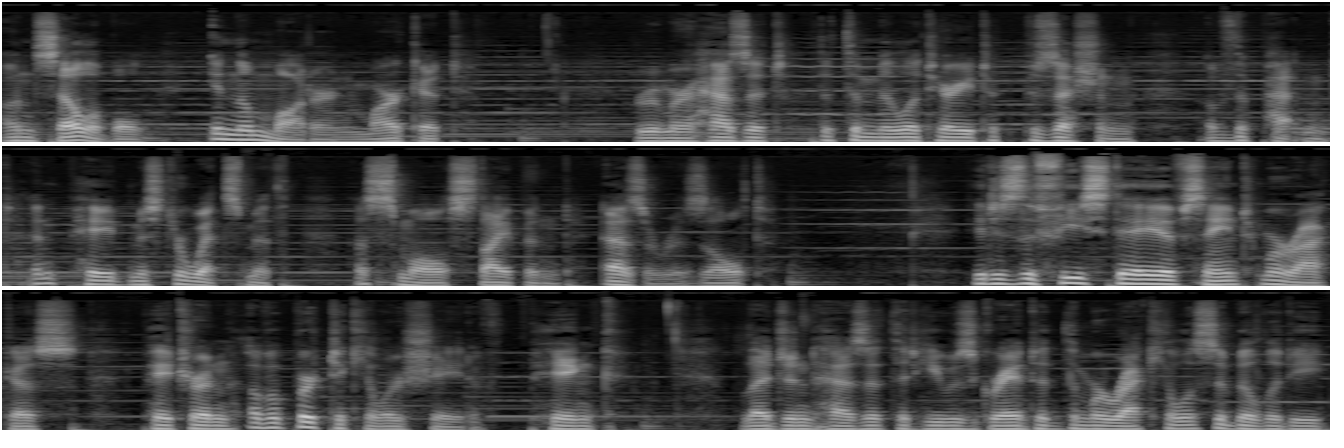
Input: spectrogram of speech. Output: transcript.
unsellable in the modern market. Rumor has it that the military took possession of the patent and paid Mr. Whetsmith a small stipend as a result. It is the feast day of Saint Moraccus, patron of a particular shade of pink. Legend has it that he was granted the miraculous ability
